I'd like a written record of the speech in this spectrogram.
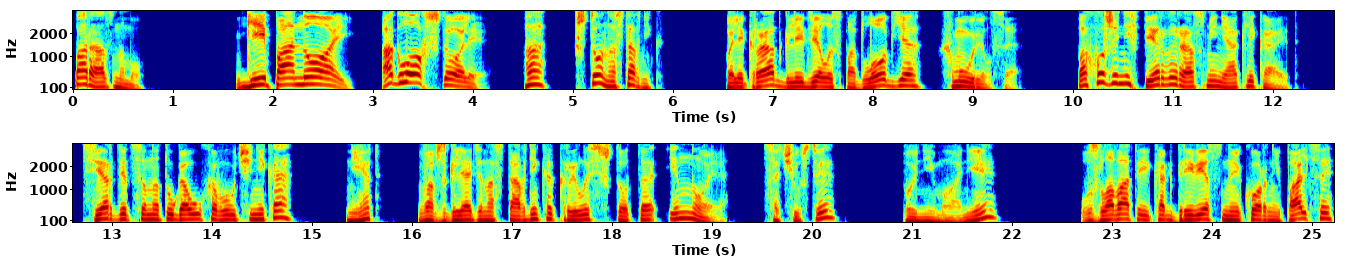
по-разному. «Гипоной! Оглох, что ли?» «А что, наставник?» Поликрат глядел из-под лобья, хмурился. Похоже, не в первый раз меня окликает. Сердится на тугоухого ученика? Нет, во взгляде наставника крылось что-то иное. Сочувствие? Понимание? Узловатые, как древесные корни пальцы,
